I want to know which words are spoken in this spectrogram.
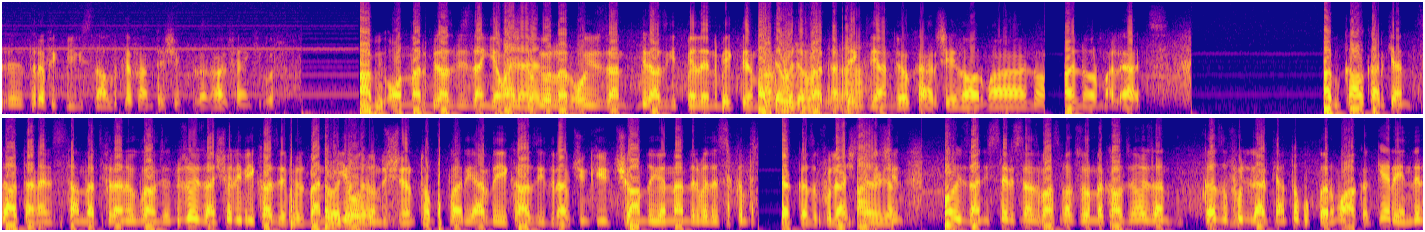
E, trafik bilgisini aldık efendim. Teşekkürler. Alfa Yankee Golf. Abi onlar biraz bizden yavaş Aynen. kalıyorlar. O yüzden biraz gitmelerini tabii Arkamızda hocam. Zaten Aha. bekleyen de yok. Her şey normal, normal, normal. Evet. Abi kalkarken zaten hani standart fren uygulanacak. Biz o yüzden şöyle bir ikaz yapıyoruz. Ben Tabii iyi hocam, olduğunu düşünüyorum. Topuklar yerde ikazı iyidir abi. Çünkü şu anda yönlendirmede sıkıntı çıkacak gazı full Aynen hocam. için. O yüzden ister istemez basmak zorunda kalacaksın. O yüzden gazı fullerken topukları muhakkak yere indir.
